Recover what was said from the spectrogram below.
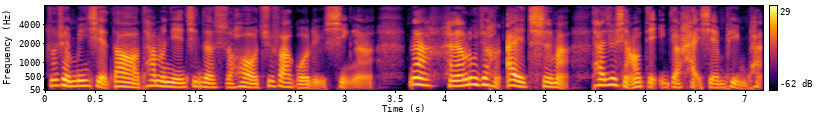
朱全斌写到他们年轻的时候去法国旅行啊，那韩良璐就很爱吃嘛，他就想要点一个海鲜拼盘。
